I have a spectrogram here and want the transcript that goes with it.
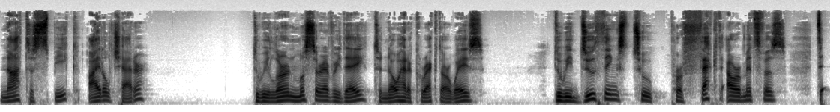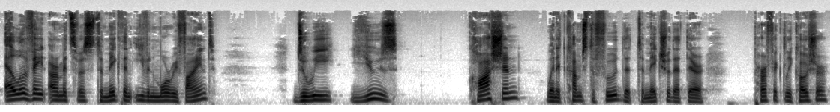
not to speak idle chatter? Do we learn Musar every day to know how to correct our ways? Do we do things to perfect our mitzvahs, to elevate our mitzvahs, to make them even more refined? Do we use caution when it comes to food that to make sure that they're perfectly kosher?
